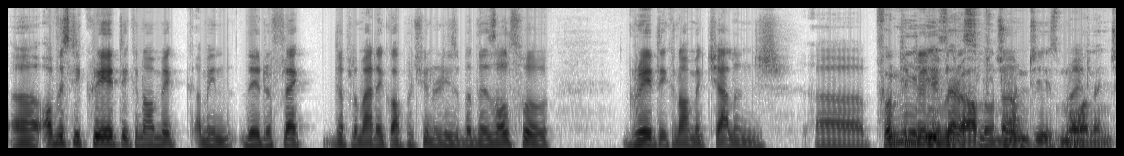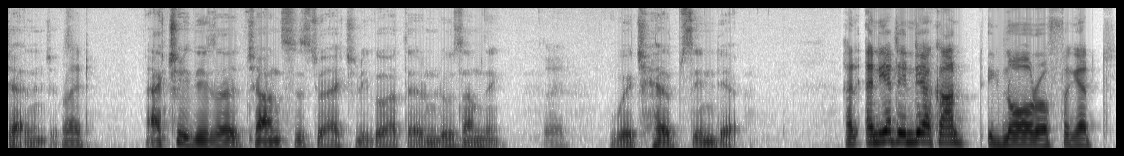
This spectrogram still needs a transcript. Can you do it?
uh, obviously create economic, I mean, they reflect diplomatic opportunities, but there's also great economic challenge. Uh, For me, these are opportunities more right. than challenges. Right. Actually, these are chances to actually go out there and do something right. which helps India. And, and yet India can't ignore or forget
